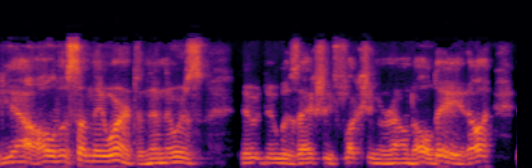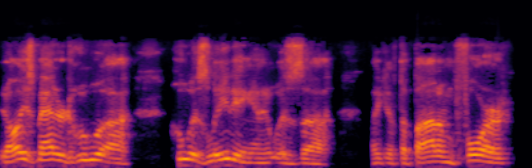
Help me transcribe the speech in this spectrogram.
Yeah, all of a sudden they weren't, and then there was it, was actually fluctuating around all day. It, all, it always mattered who uh, who was leading, and it was uh, like if the bottom four,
